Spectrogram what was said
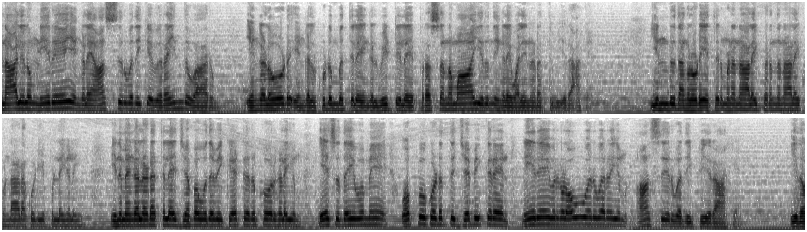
நாளிலும் நீரே எங்களை ஆசிர்வதிக்க விரைந்து வாரும். எங்களோடு எங்கள் குடும்பத்திலே எங்கள் வீட்டிலே பிரசன்னமாயிருந்து எங்களை வழிநடத்துவீராக. இன்று தங்களுடைய திருமண நாளை பிறந்த நாளை கொண்டாடக்கூடிய பிள்ளைகளையும் இன்னும் எங்களிடத்திலே ஜெப உதவி கேட்டிருப்பவர்களையும் இயேசு தெய்வமே ஒப்பு கொடுத்து ஜெபிக்கிறேன். நீரே இவர்கள் ஒவ்வொருவரையும் ஆசீர்வதிப்பீராக. இதோ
